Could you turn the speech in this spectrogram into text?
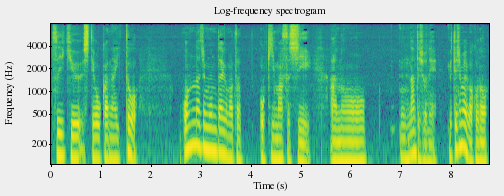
追求しておかないと同じ問題がまた起きますしあの何でしょうね。言ってしまえばこの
